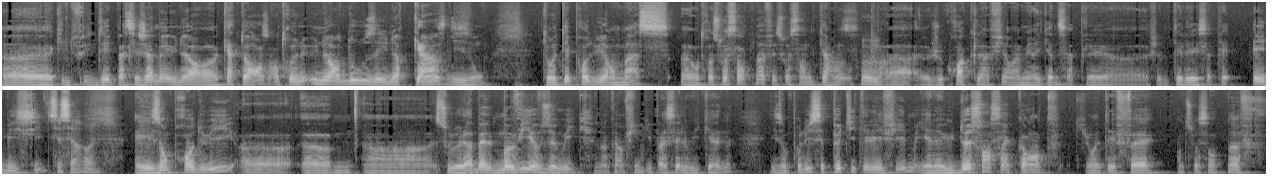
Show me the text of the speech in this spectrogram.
Euh, qui ne dépassaient jamais 1h14, entre 1h12 et 1h15, disons, qui ont été produits en masse euh, entre 69 et 75. Mm. Par la- euh, je crois que la firme américaine s'appelait, euh, la firme télé s'appelait ABC. C'est ça, ouais. Et ils ont produit, un- sous le label Movie of the Week, donc un film qui passait le week-end, ils ont produit ces petits téléfilms. Il y en a eu 250 qui ont été faits entre 69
